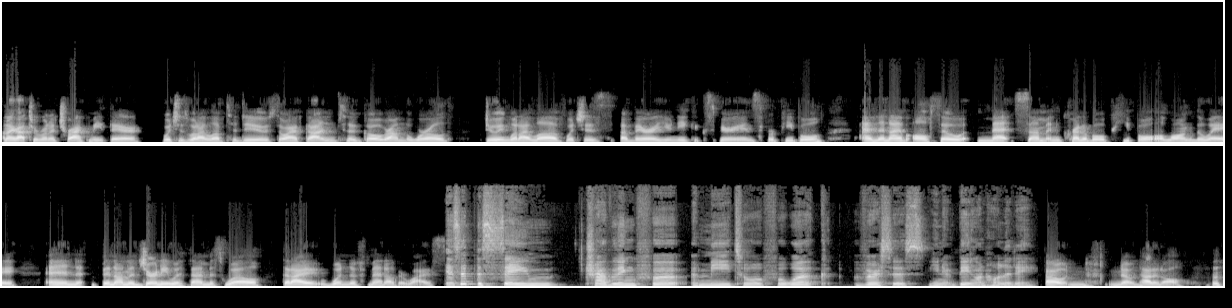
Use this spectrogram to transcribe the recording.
and I got to run a track meet there, which is what I love to do. So I've gotten to go around the world doing what I love, which is a very unique experience for people. And then I've also met some incredible people along the way and been on a journey with them as well that I wouldn't have met otherwise. Is it the same traveling for a meet or for work versus, you know, being on holiday? Oh, n- no, not at all.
